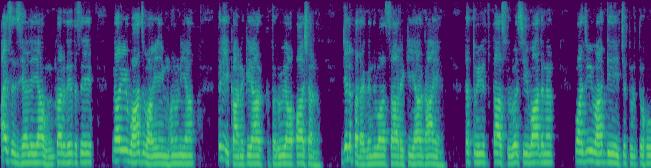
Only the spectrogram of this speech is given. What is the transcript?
आयस झाले या हुंकार देतसे गावी गावी वाजवावे म्हणून या तरी कानकिया तरुया पाषाण जलपदा गंधवा सारकिया गायन तत्वयुक्ता सुरसी वादन वाजवी वाद्य चतुर्थ हो.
